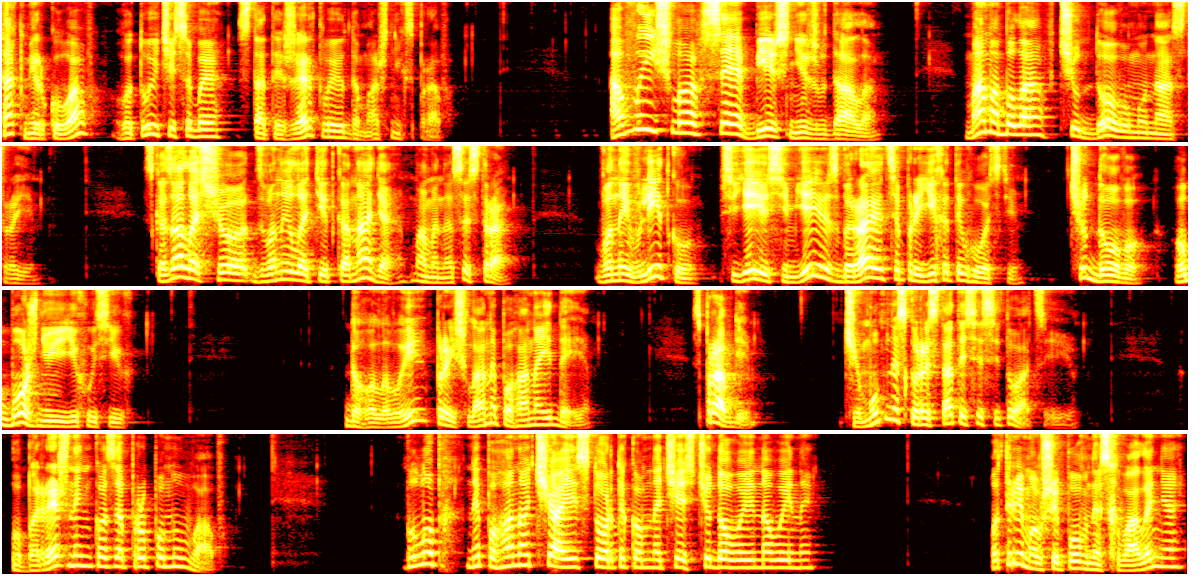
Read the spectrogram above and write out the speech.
Так міркував, готуючи себе стати жертвою домашніх справ. А вийшло все більш ніж вдало. Мама була в чудовому настрої. Сказала, що дзвонила тітка Надя, мамина сестра. Вони влітку всією сім'єю збираються приїхати в гості. Чудово, обожнюю їх усіх. До голови прийшла непогана ідея. Справді, чому б не скористатися ситуацією? Обережненько запропонував. Було б непогано чай з тортиком на честь чудової новини. Отримавши повне схвалення,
